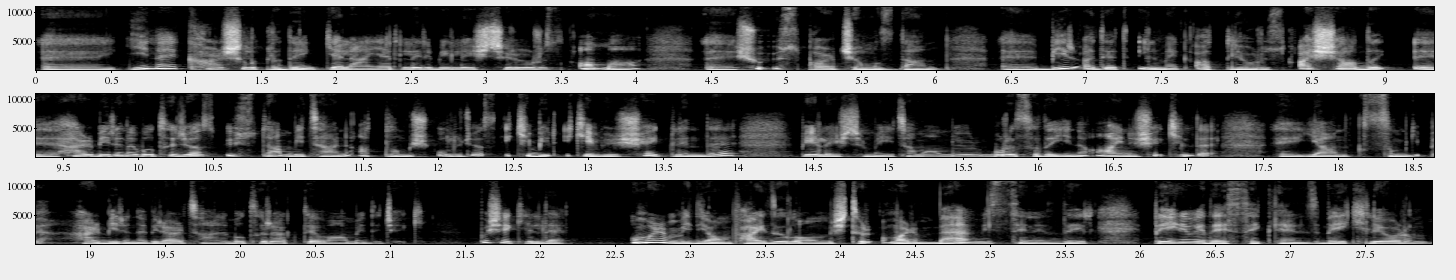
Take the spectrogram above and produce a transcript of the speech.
Ee, yine karşılıklı denk gelen yerleri birleştiriyoruz ama e, şu üst parçamızdan e, bir adet ilmek atlıyoruz. Aşağıda e, her birine batacağız. Üstten bir tane atlamış olacağız. 2-1 2-1 şeklinde birleştirmeyi tamamlıyorum. Burası da yine aynı şekilde e, yan kısım gibi her birine birer tane batarak devam edecek. Bu şekilde Umarım videom faydalı olmuştur. Umarım beğenmişsinizdir. Beğeni ve desteklerinizi bekliyorum.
